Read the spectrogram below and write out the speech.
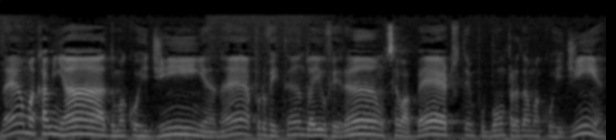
né, uma caminhada, uma corridinha, né, aproveitando aí o verão, céu aberto, tempo bom para dar uma corridinha,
